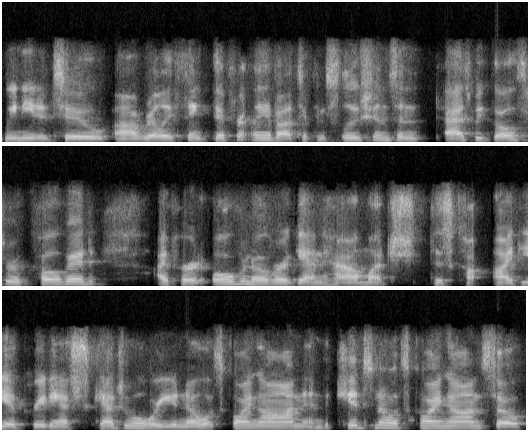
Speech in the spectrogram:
We needed to uh, really think differently about different solutions. And as we go through COVID, I've heard over and over again how much this idea of creating a schedule where you know what's going on and the kids know what's going on. So,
